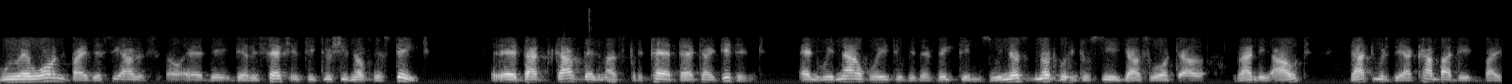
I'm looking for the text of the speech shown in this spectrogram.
we were warned by the, CR, uh, the, the research institution of the state uh, that government must prepare better. I didn't. And we're now going to be the victims. We're not, not going to see just water running out. That will be accompanied by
